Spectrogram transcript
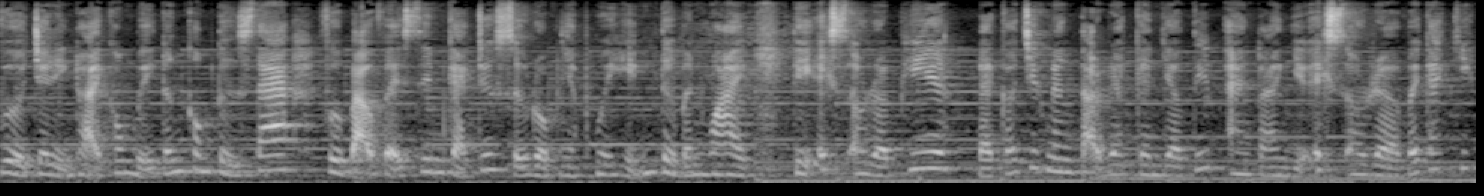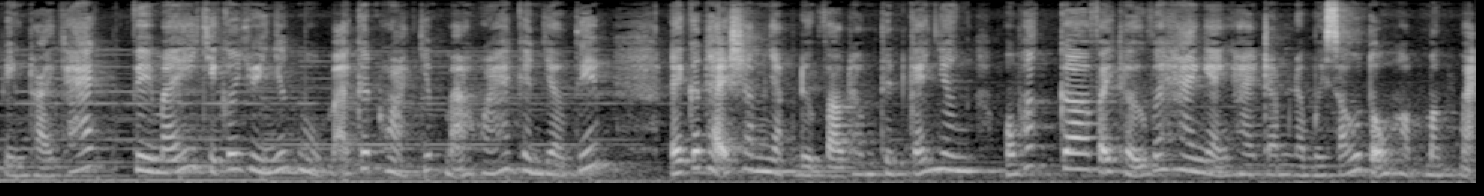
vừa cho điện thoại không bị tấn công từ xa, vừa bảo vệ SIM card trước sự đột nhập nguy hiểm từ bên ngoài, thì XR Peer lại có chức năng tạo ra kênh giao tiếp an toàn giữa XR với các chiếc điện thoại khác. Vì máy chỉ có duy nhất một mã kích hoạt giúp mã hóa kênh giao tiếp. Để có thể xâm nhập được vào thông tin cá nhân, một hacker phải thử với 2.256 tổ hợp mật mã,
